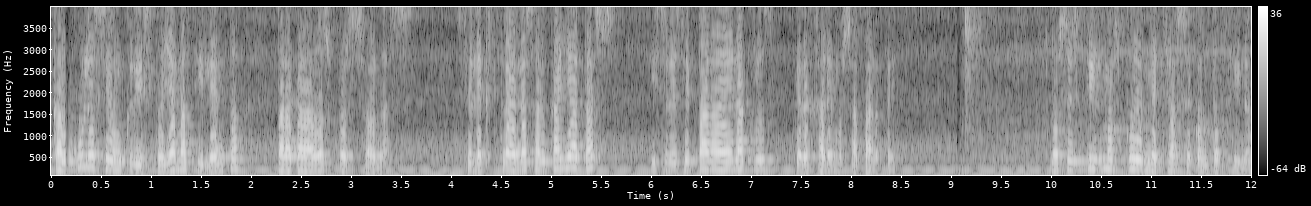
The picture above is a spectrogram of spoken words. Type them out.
Calcúlese un Cristo ya macilento para cada dos personas. Se le extraen las alcayatas y se le separa de la cruz que dejaremos aparte. Los estigmas pueden mecharse con tocino.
